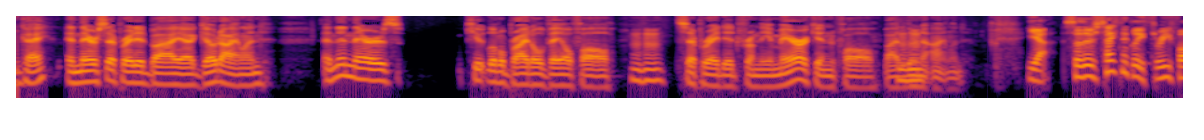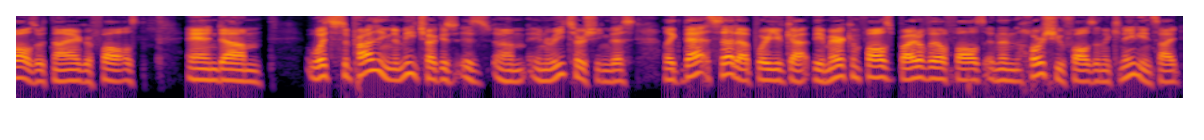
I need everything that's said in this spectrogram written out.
Okay. And they're separated by uh, Goat Island. And then there's cute little Bridal Veil Fall separated from the American Fall by Luna Island. Yeah. So there's technically three falls with Niagara Falls, and um, what's surprising to me, Chuck, is is um, in researching this, like that setup where you've got the American Falls, Bridal Veil Falls, and then the Horseshoe Falls on the Canadian side.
